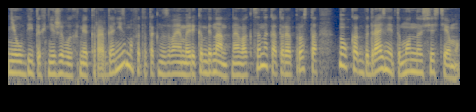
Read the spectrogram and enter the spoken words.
ни убитых, ни живых микроорганизмов. Это так называемая рекомбинантная вакцина, которая просто, ну, как бы дразнит иммунную систему.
